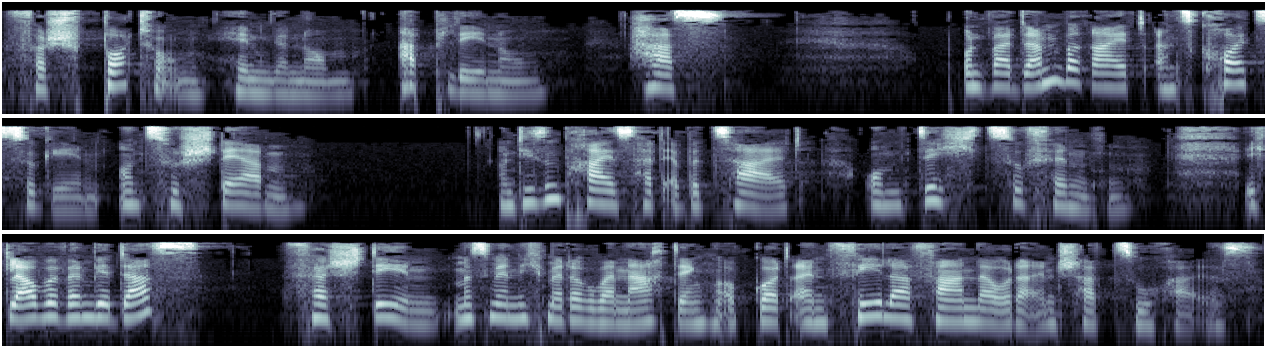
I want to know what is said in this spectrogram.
Verspottung hingenommen, Ablehnung, Hass und war dann bereit, ans Kreuz zu gehen und zu sterben. Und diesen Preis hat er bezahlt, um dich zu finden. Ich glaube, wenn wir das verstehen, müssen wir nicht mehr darüber nachdenken, ob Gott ein Fehlerfahnder oder ein Schatzsucher ist.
